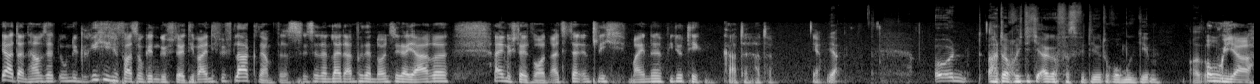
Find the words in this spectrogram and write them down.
ja, dann haben sie halt irgendeine griechische Fassung hingestellt, die war nicht beschlagnahmt. Das ist ja dann leider Anfang der 90er Jahre eingestellt worden, als ich dann endlich meine Videothekenkarte hatte. Ja. ja. Und hat auch richtig Ärger fürs Videodrom gegeben. Also, oh ja,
